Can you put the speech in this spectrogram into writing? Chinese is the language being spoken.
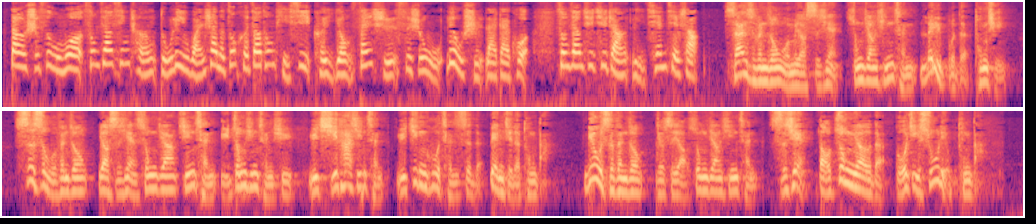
到“十四五”末，松江新城独立完善的综合交通体系可以用“三十、四十五、六十”来概括。松江区区长李谦介绍：“三十分钟我们要实现松江新城内部的通勤，四十五分钟要实现松江新城与中心城区、与其他新城、与近沪城市的便捷的通达。”六十分钟就是要松江新城实现到重要的国际枢纽通达。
